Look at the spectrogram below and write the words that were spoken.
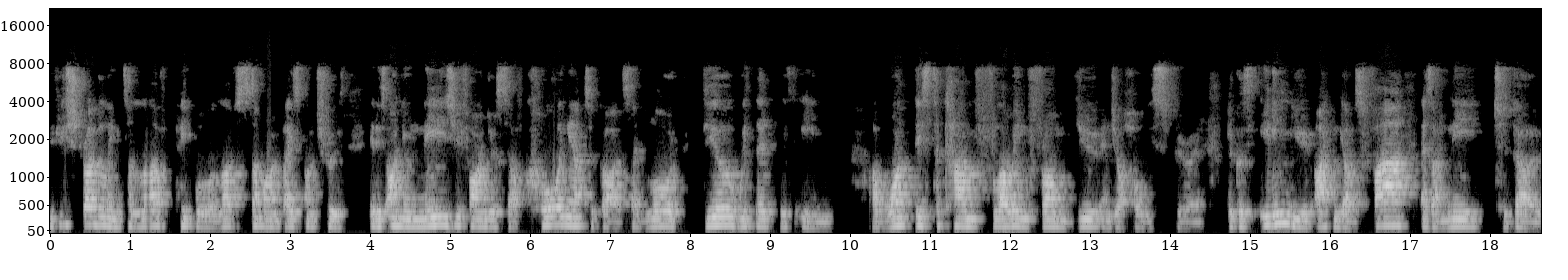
if you're struggling to love people or love someone based on truth, it is on your knees you find yourself calling out to God, say, Lord, deal with it within. I want this to come flowing from you and your Holy Spirit because in you I can go as far as I need to go,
